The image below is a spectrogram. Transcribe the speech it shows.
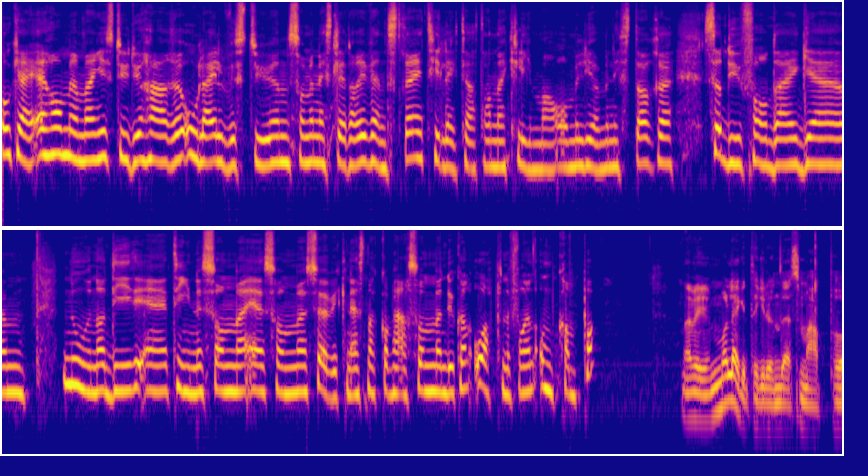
Ok, Jeg har med meg i studio her Ola Elvestuen som er nestleder i Venstre, i tillegg til at han er klima- og miljøminister. Ser du for deg noen av de tingene som, som Søviknes snakker om her, som du kan åpne for en omkamp på? Nei, Vi må legge til grunn det som er på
